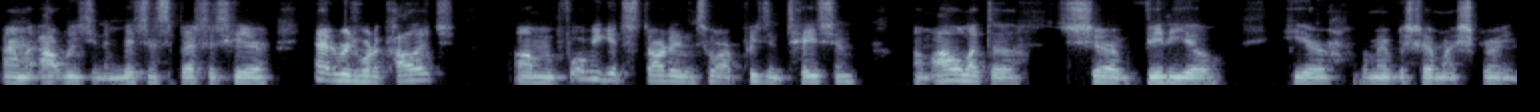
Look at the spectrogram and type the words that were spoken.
I'm an outreach and admissions specialist here at Ridgewater College. Um, before we get started into our presentation, um, I would like to share a video here. If I'm able to share my screen.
